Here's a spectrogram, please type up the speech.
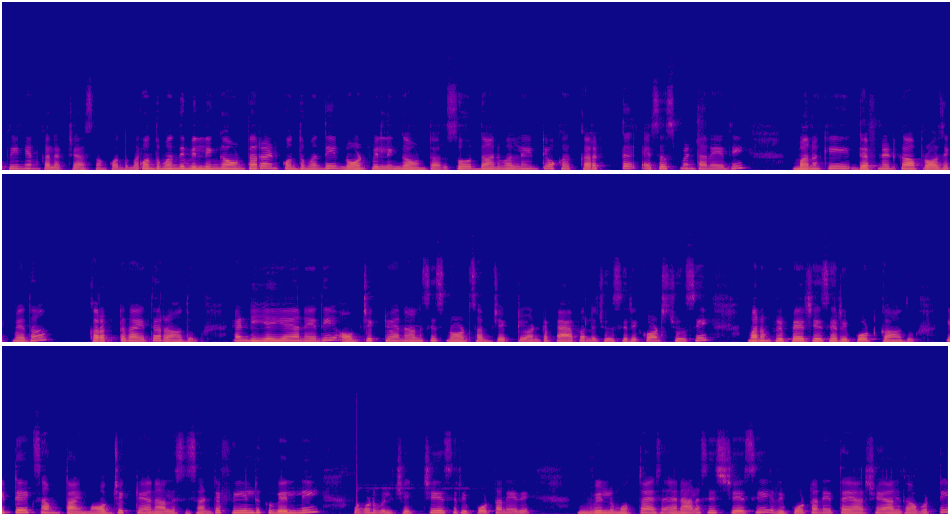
ఒపీనియన్ కలెక్ట్ చేస్తాం. కొంతమంది కొంతమంది విల్లింగ్గా ఉంటారు అండ్ కొంతమంది నాట్ విల్లింగ్గా ఉంటారు. సో దానివల్ల ఏంటి? ఒక కరెక్ట్ అసెస్మెంట్ అనేది మనకి డెఫినెట్గా ఆ ప్రాజెక్ట్ మీద కరెక్ట్గా అయితే రాదు. అండ్ డిఐఏ అనేది ఆబ్జెక్టివ్ అనాలిసిస్ నాట్ సబ్జెక్టివ్. అంటే పేపర్లు చూసి రికార్డ్స్ చూసి మనం ప్రిపేర్ చేసే రిపోర్ట్ కాదు. It take some time objective analysis అంటే ఫీల్డ్కి వెళ్ళి కూడా వీళ్ళు చెక్ చేసి రిపోర్ట్ అనేది వీళ్ళు మొత్తం అనాలిసిస్ చేసి రిపోర్ట్ అనేది తయారు చేయాలి కాబట్టి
